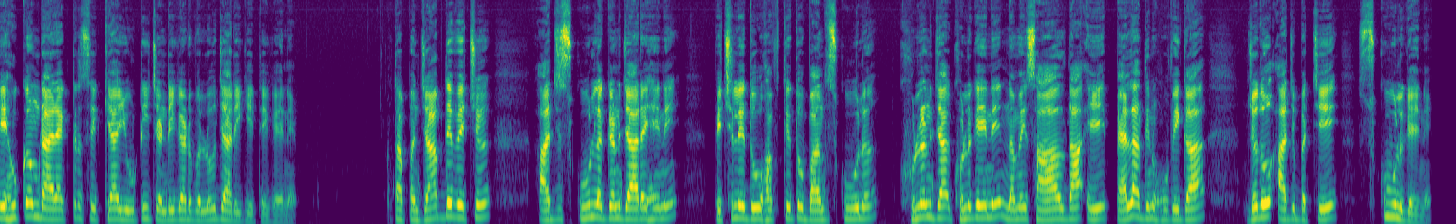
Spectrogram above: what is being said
ਇਹ ਹੁਕਮ ਡਾਇਰੈਕਟਰ ਸਿੱਖਿਆ ਯੂਟੀ ਚੰਡੀਗੜ੍ਹ ਵੱਲੋਂ ਜਾਰੀ ਕੀਤੇ ਗਏ ਨੇ। ਤਾਂ ਪੰਜਾਬ ਦੇ ਵਿੱਚ ਅੱਜ ਸਕੂਲ ਲੱਗਣ ਜਾ ਰਹੇ ਨੇ। ਪਿਛਲੇ 2 ਹਫ਼ਤੇ ਤੋਂ ਬੰਦ ਸਕੂਲ ਖੁੱਲਣ ਜਾ ਖੁੱਲ ਗਏ ਨੇ, ਨਵੇਂ ਸਾਲ ਦਾ ਇਹ ਪਹਿਲਾ ਦਿਨ ਹੋਵੇਗਾ ਜਦੋਂ ਅੱਜ ਬੱਚੇ ਸਕੂਲ ਗਏ ਨੇ।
